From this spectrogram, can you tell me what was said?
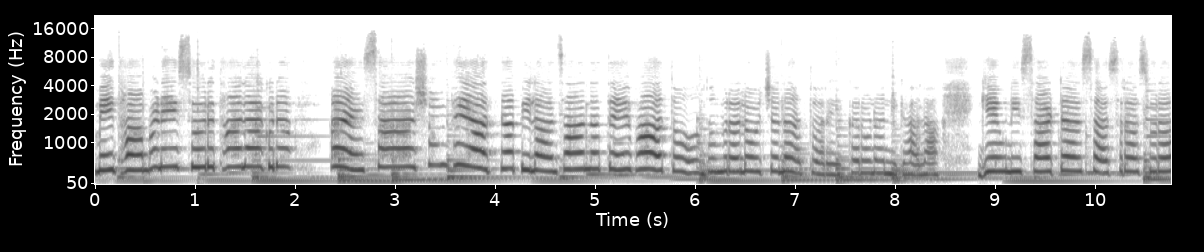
मेधा म्हणे सुरथा लागून ऐसा शुंभे आज्ञा पिला. जाण तेव्हा तो धूम्रलोचन त्वरे करुण निघाला. घेऊन साठ सहस्रसुर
